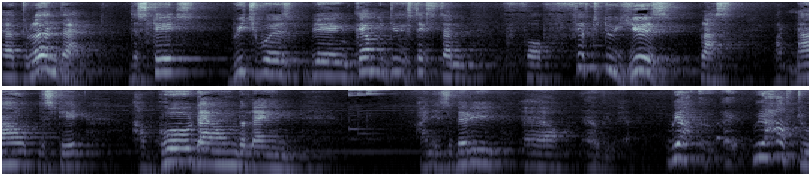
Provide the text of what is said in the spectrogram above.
uh, to learn that the states which was being come into existence for 52 years plus, but now the state have go down the line and it's very, uh, uh, we, have, uh, we have to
